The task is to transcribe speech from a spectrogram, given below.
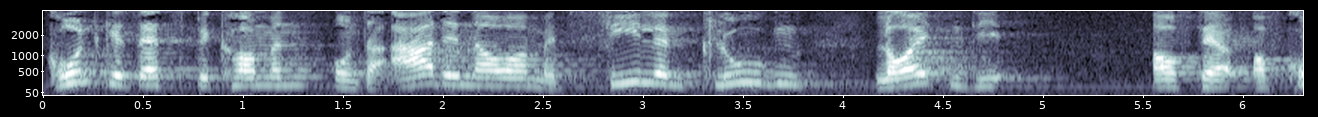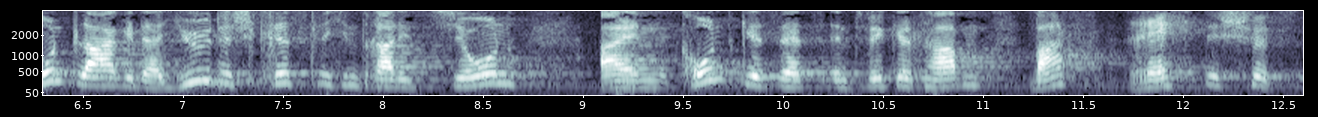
Grundgesetz bekommen unter Adenauer mit vielen klugen Leuten, die auf, der, auf Grundlage der jüdisch-christlichen Tradition ein Grundgesetz entwickelt haben, was Rechte schützt,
